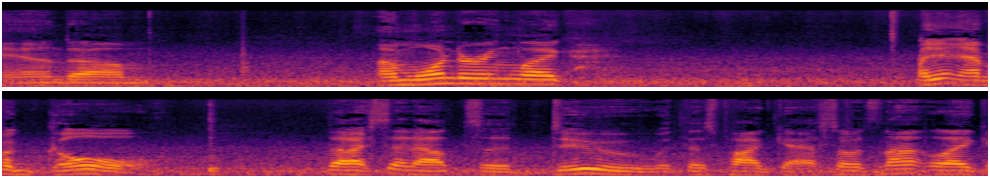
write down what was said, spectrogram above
And um, i'm wondering like i didn't have a goal that i set out to do with this podcast so it's not like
